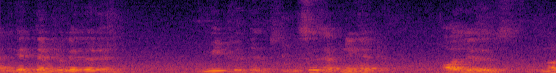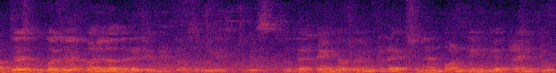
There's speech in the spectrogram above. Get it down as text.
and get them together and meet with them. So this is happening at all levels, not just because you are colonel of the regiment or something. So that kind of interaction and bonding we are trying to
